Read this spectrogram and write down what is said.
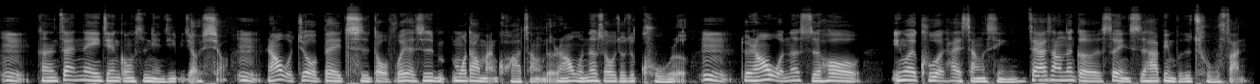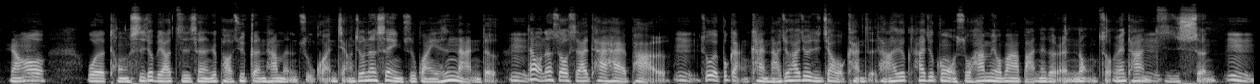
嗯，可能在那一间公司年纪比较小，嗯，然后我就有被吃豆腐，也是摸到蛮夸张的，然后我那时候就是哭了，嗯，对，然后我那时候。因为哭得太伤心，再加上那个摄影师他并不是初犯，然后我的同事就比较资深，就跑去跟他们主管讲，就那摄影主管也是男的，嗯，但我那时候实在太害怕了，嗯，所以我也不敢看他，就他就一直叫我看着他，他就他就跟我说他没有办法把那个人弄走，因为他很资深，嗯，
